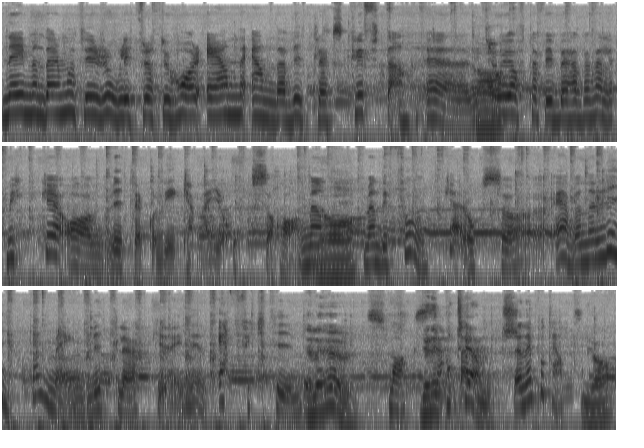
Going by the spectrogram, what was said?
Nej, men däremot är det roligt för att du har en enda vitlöksklyfta. Eh, vi Ja. tror ju ofta att vi behöver väldigt mycket av vitlök och det kan man ju också ha. Men, Ja. men det funkar också. Även en liten mängd vitlök är en effektiv Eller hur? smaksättare. Den är potent. Den är potent. Ja.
